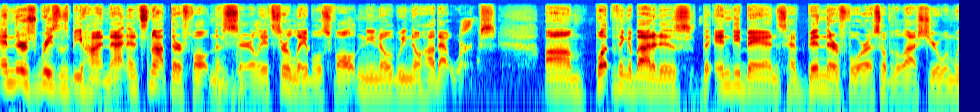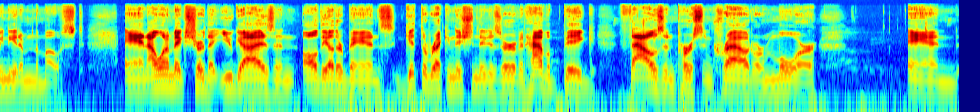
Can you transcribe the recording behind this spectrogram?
and there's reasons behind that, and it's not their fault necessarily. It's their label's fault, and you know we know how that works. Um, but the thing about it is, the indie bands have been there for us over the last year when we need them the most. And I want to make sure that you guys and all the other bands get the recognition they deserve and have a big thousand person crowd or more, and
